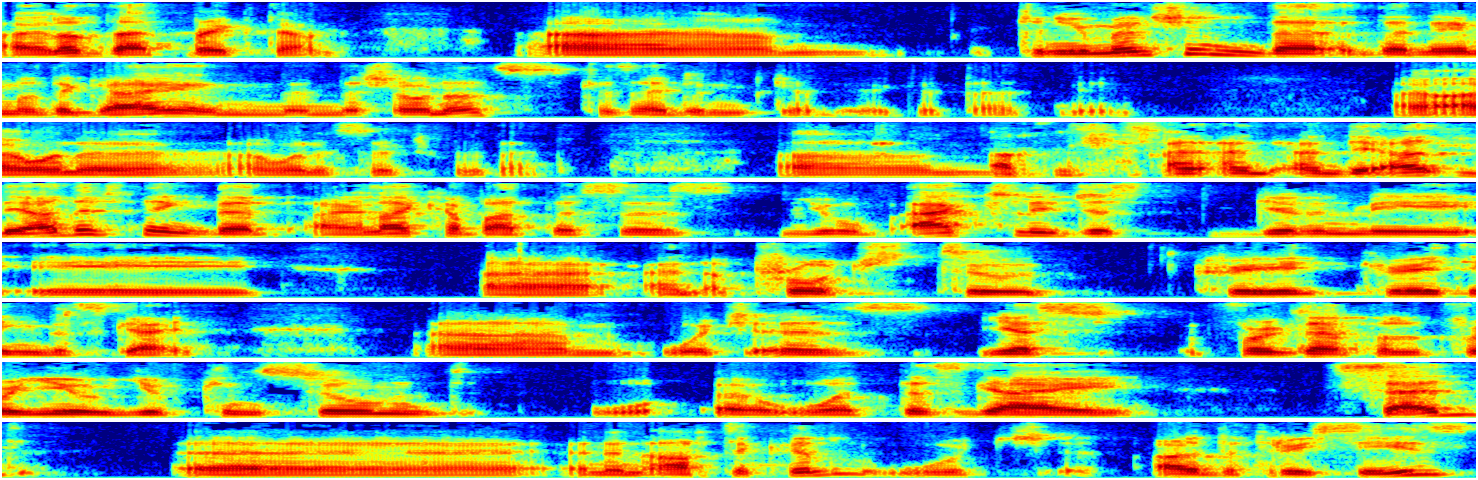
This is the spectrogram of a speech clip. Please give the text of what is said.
I love that breakdown. Um, can you mention the, the name of the guy in, in the show notes? Because I didn't get get that name. I, wanna I wanna search for that. Um, okay. And and the the other thing that I like about this is you've actually just given me a uh, an approach to create creating this guide, um, which is yes. For example, for you, you've consumed uh, what this guy said uh, in an article, which are the three C's.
